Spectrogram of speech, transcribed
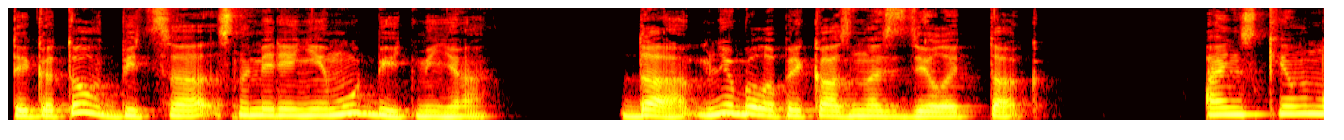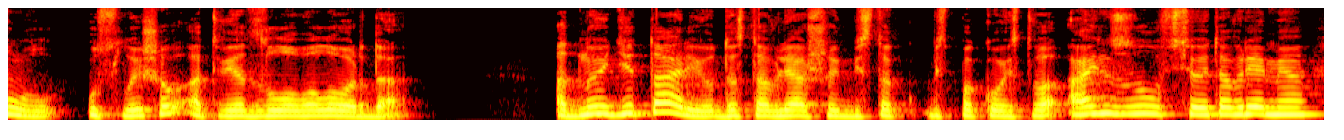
Ты готов биться с намерением убить меня? Да, мне было приказано сделать так. Айнс кивнул, услышав ответ злого лорда. Одной деталью, доставлявшей беспокойство Айнзу все это время,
